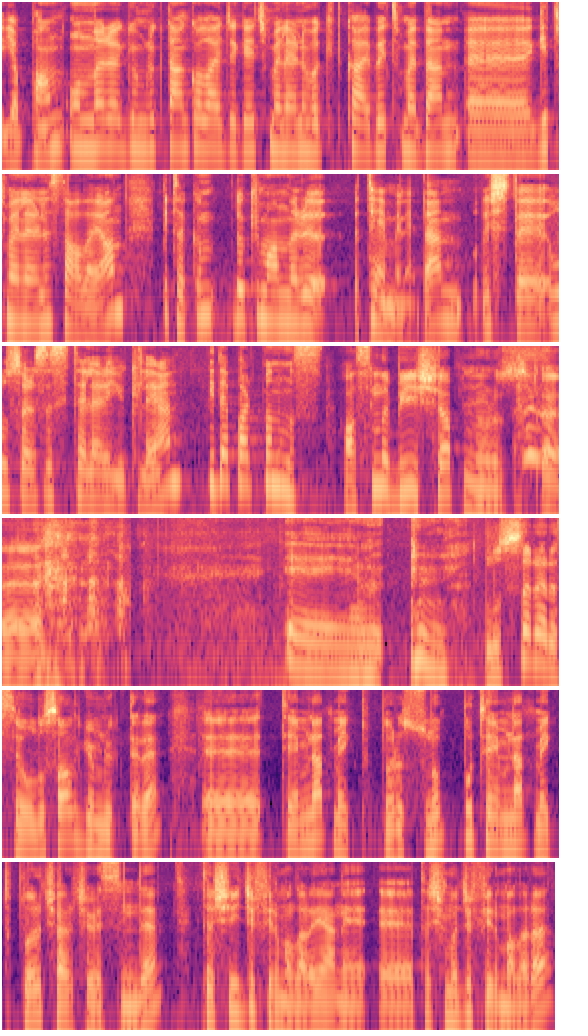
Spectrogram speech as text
yapan, onlara gümrükten kolayca geçmelerini, vakit kaybetmeden e, gitmelerini sağlayan bir takım dokümanları temin eden, işte uluslararası sitelere yükleyen bir departmanımız. Aslında bir iş yapmıyoruz. Ee, Uluslararası ve ulusal gümrüklere e, teminat mektupları sunup bu teminat mektupları çerçevesinde taşıyıcı firmalara yani e, taşımacı firmalara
